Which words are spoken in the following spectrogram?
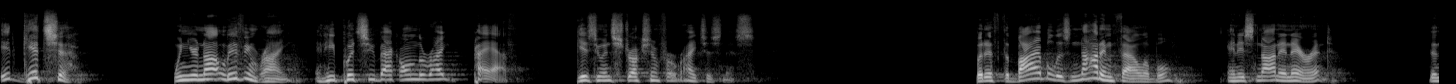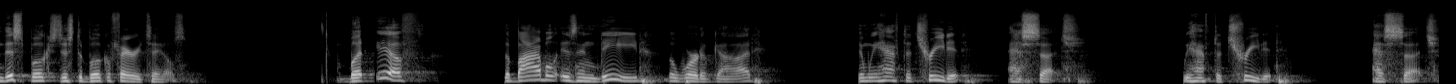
It gets you when you're not living right, and He puts you back on the right path, gives you instruction for righteousness. But if the Bible is not infallible and it's not inerrant, then this book's just a book of fairy tales. But if the Bible is indeed the Word of God, then we have to treat it as such. We have to treat it as such.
